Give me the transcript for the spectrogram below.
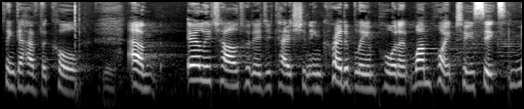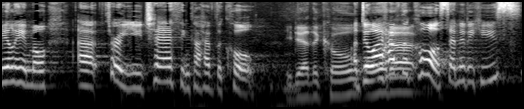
think I have the call. Yes. Um, early childhood education, incredibly important, 1.26 million more. Uh, through you, Chair, I think I have the call. You do have the call. Do Order. I have the call, Senator Hughes?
